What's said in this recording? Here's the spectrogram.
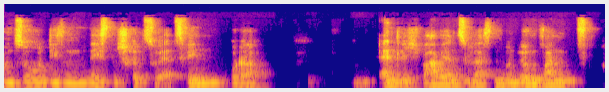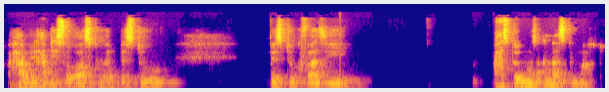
und so diesen nächsten Schritt zu erzwingen oder endlich wahr werden zu lassen. Und irgendwann habe, hatte ich so rausgehört, bist du, bist du quasi, hast du irgendwas anders gemacht?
